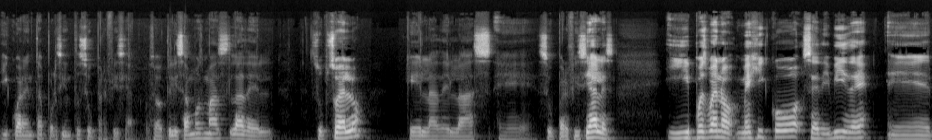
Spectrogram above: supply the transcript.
y 40% superficial. O sea, utilizamos más la del subsuelo que la de las eh, superficiales. Y pues bueno, México se divide, eh,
